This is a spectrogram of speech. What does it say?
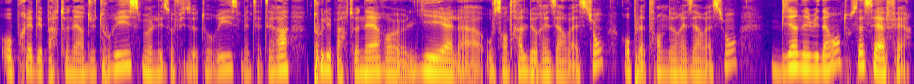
auprès des partenaires du tourisme, les offices de tourisme, etc. Tous les partenaires euh, liés à la, aux centrales de réservation, aux plateformes de réservation. Bien évidemment, tout ça, c'est à faire.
